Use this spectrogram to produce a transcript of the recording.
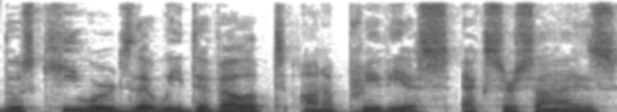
those keywords that we developed on a previous exercise,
